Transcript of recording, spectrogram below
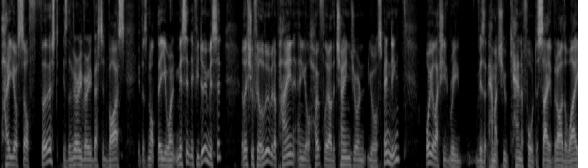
Pay yourself first is the very, very best advice. If it's not there, you won't miss it. And if you do miss it, at least you'll feel a little bit of pain and you'll hopefully either change your, your spending or you'll actually revisit how much you can afford to save. But either way,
